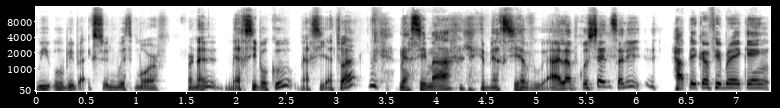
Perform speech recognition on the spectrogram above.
we will be back soon with more. For now, merci beaucoup. Merci à toi. Merci Marc. Et merci à vous. À la prochaine. Salut. Happy coffee breaking.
